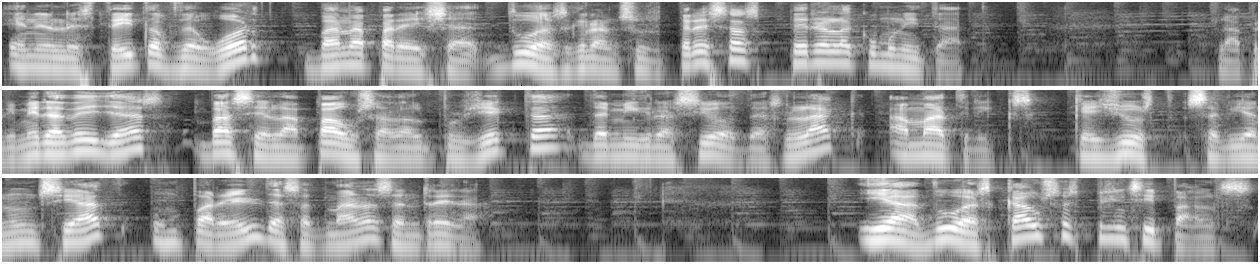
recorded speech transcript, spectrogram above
En el State of the World van aparèixer dues grans sorpreses per a la comunitat. La primera d'elles va ser la pausa del projecte de migració de Slack a Matrix, que just s'havia anunciat un parell de setmanes enrere. Hi ha dues causes principals,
